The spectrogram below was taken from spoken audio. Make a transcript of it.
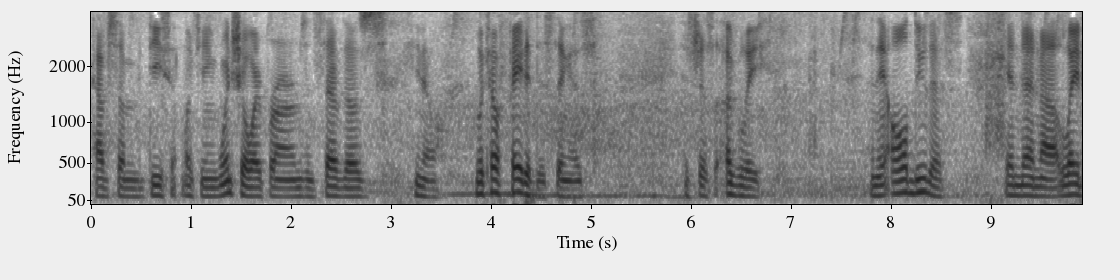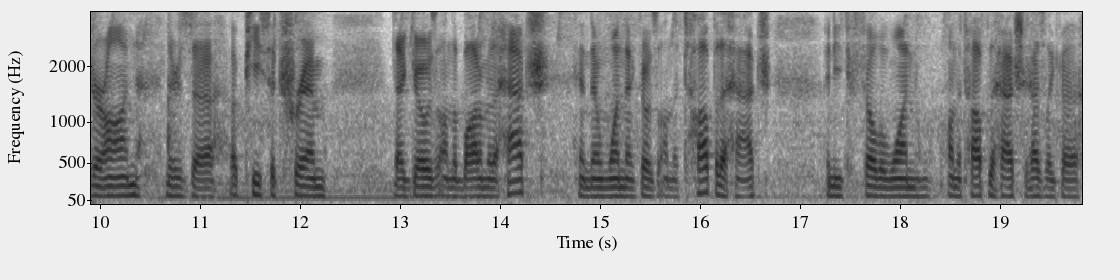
have some decent looking windshield wiper arms instead of those, you know, look how faded this thing is. It's just ugly. And they all do this. And then uh, later on, there's a, a piece of trim that goes on the bottom of the hatch and then one that goes on the top of the hatch. I need to fill the one on the top of the hatch that has like a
